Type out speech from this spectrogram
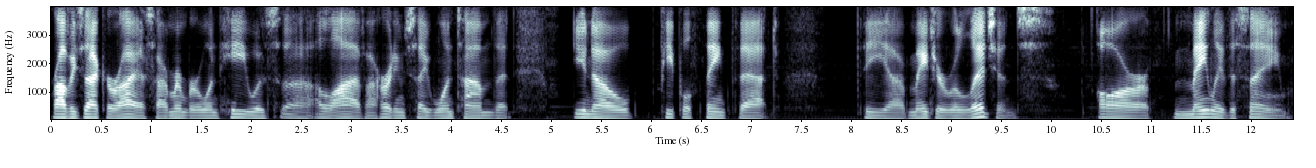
Ravi Zacharias, I remember when he was uh, alive, I heard him say one time that you know, people think that the uh, major religions are mainly the same,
